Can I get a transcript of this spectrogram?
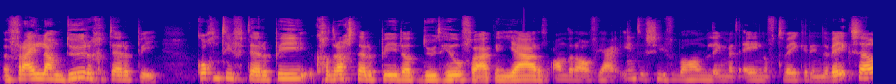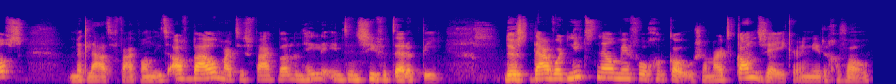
een vrij langdurige therapie. Cognitieve therapie, gedragstherapie, dat duurt heel vaak een jaar of anderhalf jaar intensieve behandeling met één of twee keer in de week zelfs met later vaak wel iets afbouwen, maar het is vaak wel een hele intensieve therapie. Dus daar wordt niet snel meer voor gekozen, maar het kan zeker in ieder geval.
